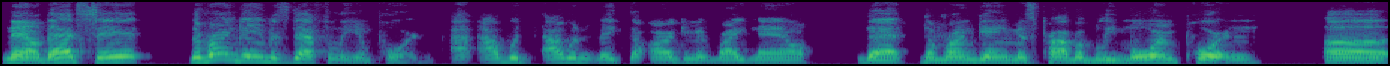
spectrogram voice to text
Now that said, the run game is definitely important. I, I would I would make the argument right now that the run game is probably more important uh,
